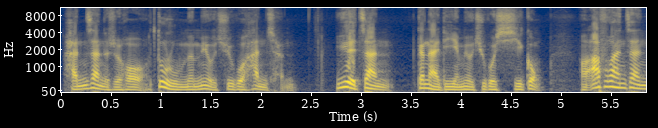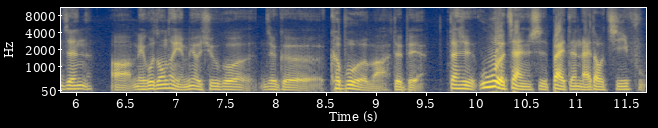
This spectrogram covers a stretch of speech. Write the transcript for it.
韩战的时候，杜鲁门没有去过汉城。越战甘乃迪也没有去过西贡啊。阿富汗战争啊，美国总统也没有去过这个喀布尔嘛，对不对？但是乌俄战事，拜登来到基辅，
